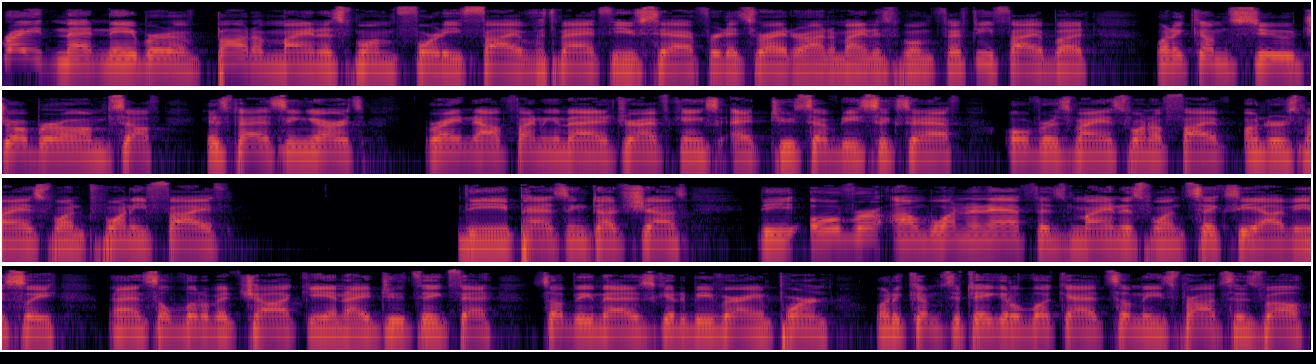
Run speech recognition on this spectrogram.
right in that neighborhood of about a minus 145. With Matthew Stafford, it's right around a minus 155, but when it comes to Joe Burrow himself, his passing yards right now finding that at DraftKings at 276 and a half, overs minus 105, unders minus 125. The passing touchdowns. The over on one and a half is minus 160. Obviously, that's a little bit chalky, and I do think that something that is going to be very important when it comes to taking a look at some of these props as well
